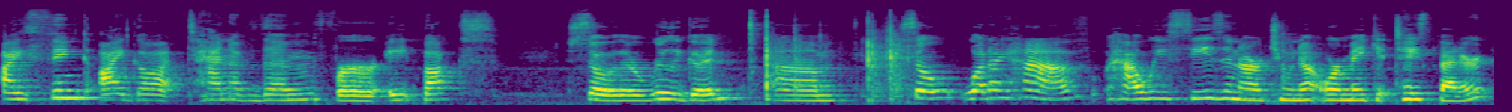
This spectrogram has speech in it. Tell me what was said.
I think I got 10 of them for eight bucks. So they're really good. Um, so what I have, how we season our tuna or make it taste better.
